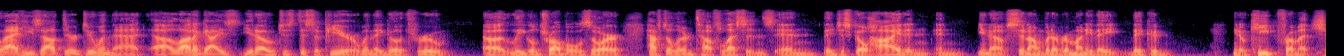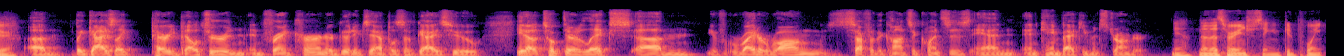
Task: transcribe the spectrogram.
glad he's out there doing that. Uh, a lot of guys, you know, just disappear when they go through uh, legal troubles or have to learn tough lessons, and they just go hide and and you know sit on whatever money they they could you know keep from it. Sure. Um, but guys like Perry Belcher and, and Frank Kern are good examples of guys who, you know, took their licks, um, right or wrong, suffer the consequences, and and came back even stronger. Yeah, no, that's very interesting and good point.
